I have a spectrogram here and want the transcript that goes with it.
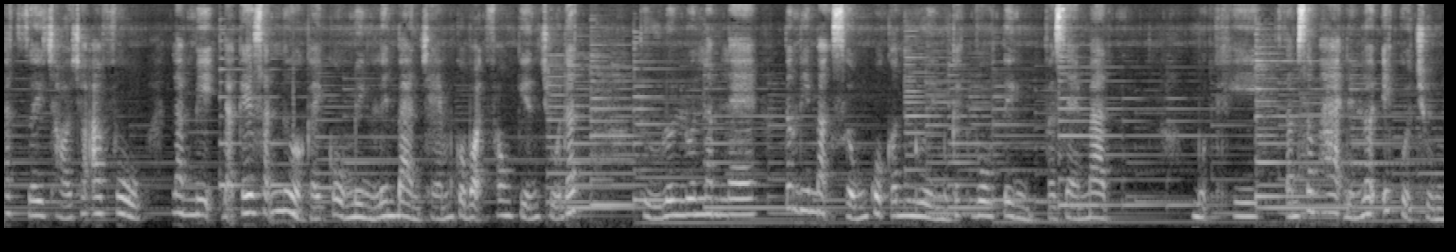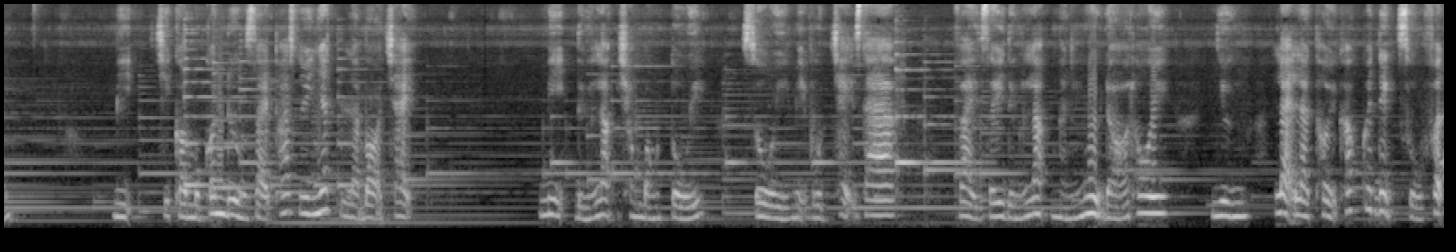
Cắt dây trói cho A Phủ, làm Mị đã kê sẵn nửa cái cổ mình lên bàn chém của bọn phong kiến chúa đất. Thứ luôn luôn lăm le, tước đi mạng sống của con người một cách vô tình và rẻ mạt. Một khi dám xâm hại đến lợi ích của chúng, Mị chỉ còn một con đường giải thoát duy nhất là bỏ chạy. Mị đứng lặng trong bóng tối, rồi Mị vụt chạy ra. Vài giây đứng lặng ngắn ngủi đó thôi, nhưng lại là thời khắc quyết định số phận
